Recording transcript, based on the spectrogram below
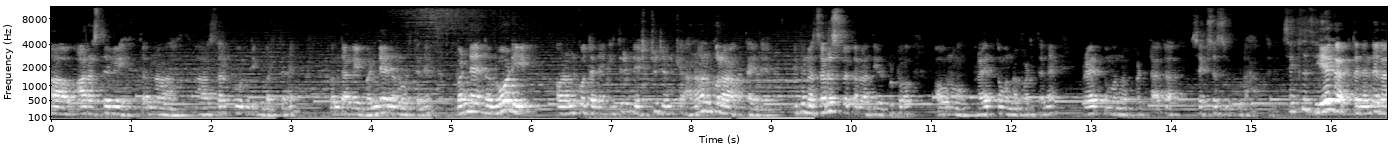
ಆ, ರಸ್ತೆಯಲ್ಲಿ ತನ್ನ ಸರಕು ಬರ್ತಾನೆ. ಬಂದಾಗ ಈ ಬಂಡೆಯನ್ನು ನೋಡ್ತಾನೆ. ಬಂಡೆಯನ್ನು ನೋಡಿ ಅವನು ಅನ್ಕೋತಾನೆ, ಇದರಿಂದ ಎಷ್ಟು ಜನಕ್ಕೆ ಅನಾನುಕೂಲ ಆಗ್ತಾ ಇದೆ? ಇದನ್ನ ಸರಿಸ್ಬೇಕಲ್ಲ ಅಂತ ಹೇಳ್ಬಿಟ್ಟು ಅವನು ಪ್ರಯತ್ನವನ್ನ ಪಡ್ತಾನೆ. ಪ್ರಯತ್ನವನ್ನ ಪಟ್ಟಾಗ ಸಕ್ಸಸ್ ಕೂಡ ಆಗ್ತಾನೆ. ಸಕ್ಸಸ್ ಹೇಗಾಗ್ತಾನೆ ಅಂದಾಗ,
